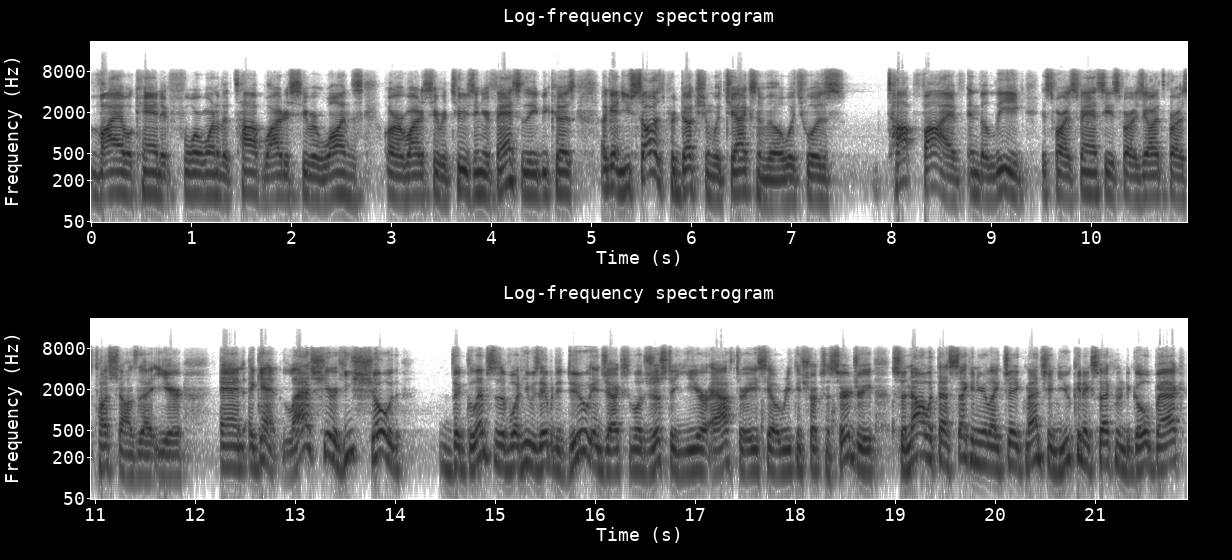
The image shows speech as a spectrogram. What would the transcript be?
viable candidate for one of the top wide receiver ones or wide receiver twos in your fantasy league because again you saw his production with Jacksonville which was top five in the league as far as fantasy as far as yards as far as touchdowns that year and again last year he showed the glimpses of what he was able to do in Jacksonville just a year after ACL reconstruction surgery. So now with that second year, like Jake mentioned, you can expect him to go back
